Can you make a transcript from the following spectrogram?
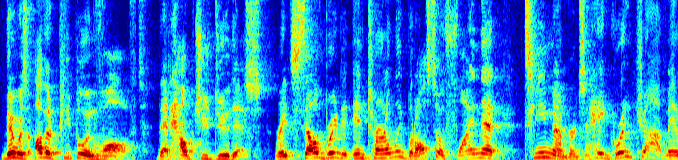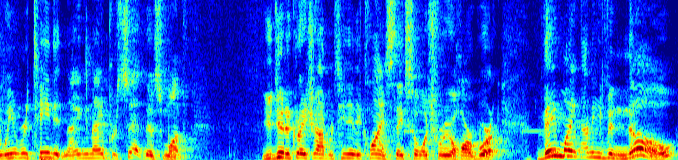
there was other people involved that helped you do this, right? Celebrate it internally, but also find that team member and say, hey, great job, man. We retained it 99% this month. You did a great job retaining the clients. Thanks so much for your hard work. They might not even know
